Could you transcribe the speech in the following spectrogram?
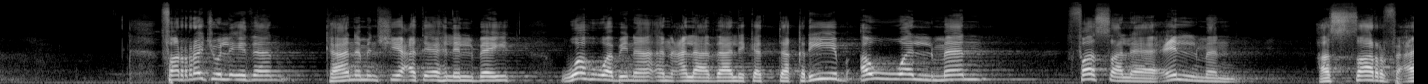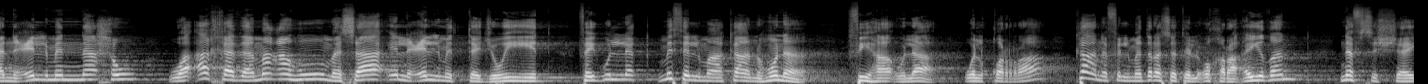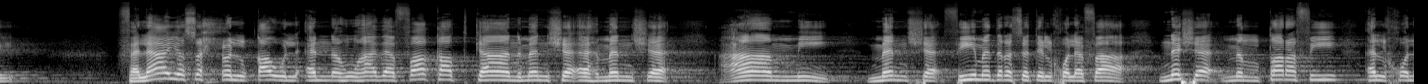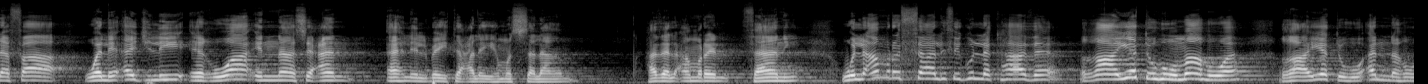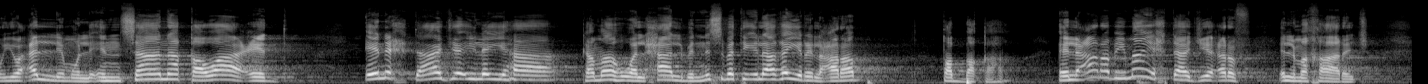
فالرجل اذا كان من شيعة أهل البيت وهو بناء على ذلك التقريب أول من فصل علما الصرف عن علم النحو وأخذ معه مسائل علم التجويد فيقول لك مثل ما كان هنا في هؤلاء والقراء كان في المدرسة الأخرى أيضا نفس الشيء. فلا يصح القول أنه هذا فقط كان منشاه منشأ عامي منشأ في مدرسة الخلفاء نشأ من طرف الخلفاء ولأجل إغواء الناس عن أهل البيت عليهم السلام. هذا الأمر الثاني. والأمر الثالث يقول لك هذا غايته ما هو؟ غايته أنه يعلم الإنسان قواعد إن احتاج إليها كما هو الحال بالنسبة إلى غير العرب طبقها. العربي ما يحتاج يعرف المخارج.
